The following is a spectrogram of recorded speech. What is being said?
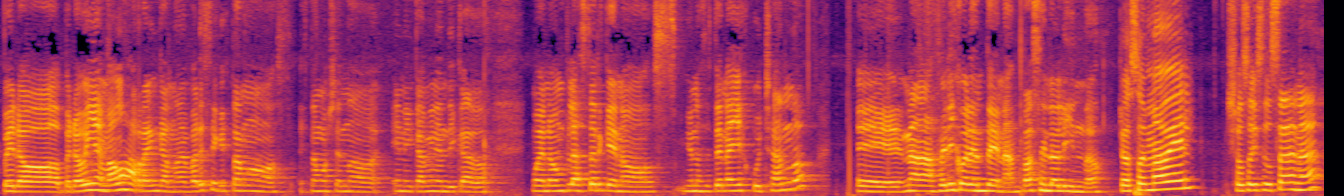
pero, pero bien, vamos arrancando. Me parece que estamos, estamos yendo en el camino indicado. Bueno, un placer que nos, que nos estén ahí escuchando. Eh, nada, feliz cuarentena, pásenlo lindo. Yo soy Mabel Yo soy Susana.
